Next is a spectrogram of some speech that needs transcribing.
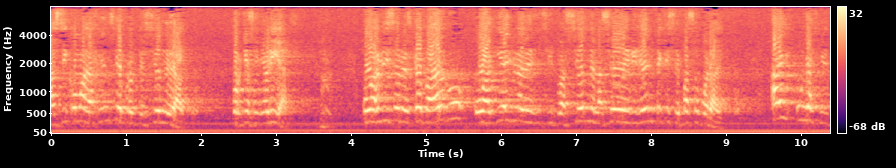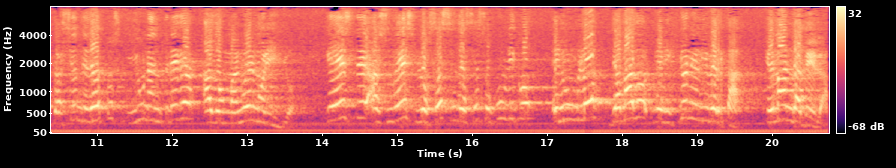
así como a la Agencia de Protección de Datos. Porque, señorías, o a mí se me escapa algo, o aquí hay una situación demasiado evidente que se pasa por alto. Hay una filtración de datos y una entrega a don Manuel Morillo, que este a su vez los hace de acceso público en un blog llamado Religión y Libertad, que manda tela.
